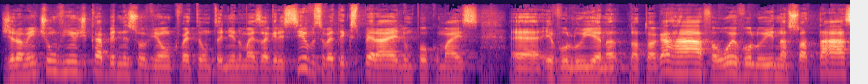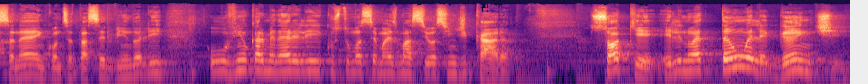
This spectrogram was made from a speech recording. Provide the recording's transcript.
Geralmente um vinho de Cabernet Sauvignon que vai ter um tanino mais agressivo, você vai ter que esperar ele um pouco mais é, evoluir na, na, tua garrafa ou evoluir na sua taça, né? Enquanto você está servindo ali. O vinho Carmenère ele costuma ser mais macio assim de cara. Só que ele não é tão elegante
